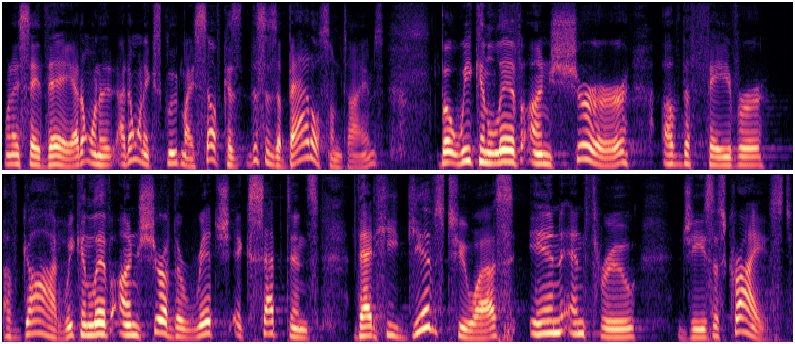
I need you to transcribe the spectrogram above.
When I say they, I don't want to, I don't want to exclude myself because this is a battle sometimes. But we can live unsure of the favor of God. We can live unsure of the rich acceptance that He gives to us in and through Jesus Christ.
